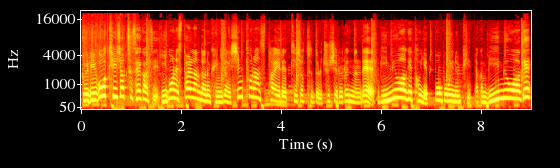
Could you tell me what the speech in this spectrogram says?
그리고 티셔츠 세 가지. 이번에 스타일란다는 굉장히 심플한 스타일의 티셔츠들을 출시를 했는데 미묘하게 더 예뻐 보이는 핏 약간 미묘하게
